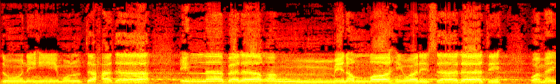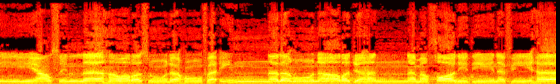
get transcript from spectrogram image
دونه ملتحدا. إلا بلاغا من الله ورسالاته. ومن يعص الله ورسوله فإن له نار جهنم خالدين فيها.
